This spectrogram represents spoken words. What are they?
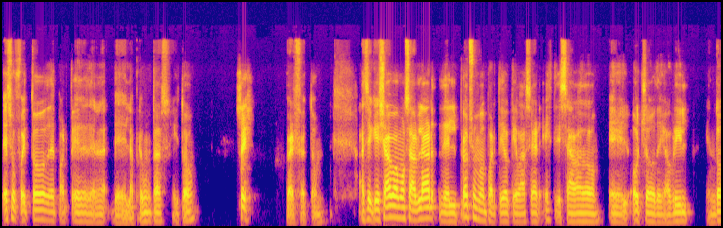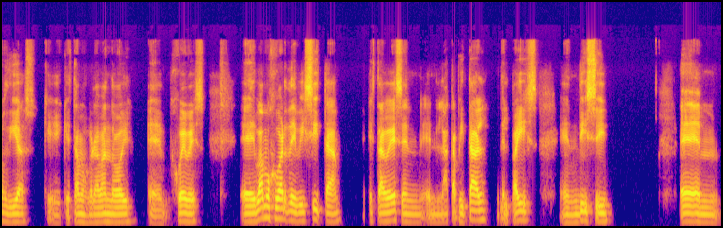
eso fue todo de parte de, las preguntas y todo. Sí. Perfecto. Así que ya vamos a hablar del próximo partido que va a ser este sábado, el 8 de abril, en dos días que, estamos grabando hoy, eh, jueves. Eh, vamos a jugar de visita, esta vez en, en la capital del país, en DC. Em,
